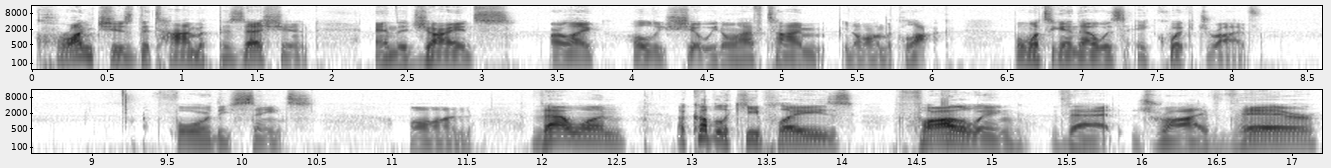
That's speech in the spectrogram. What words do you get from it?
crunches the time of possession, and the Giants are like, "Holy shit, we don't have time, you know, on the clock." But once again, that was a quick drive for the Saints on that one. A couple of key plays following that drive there.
